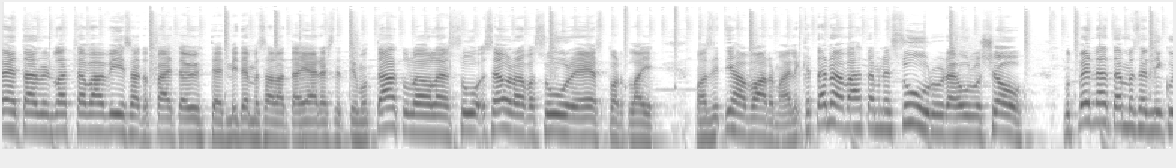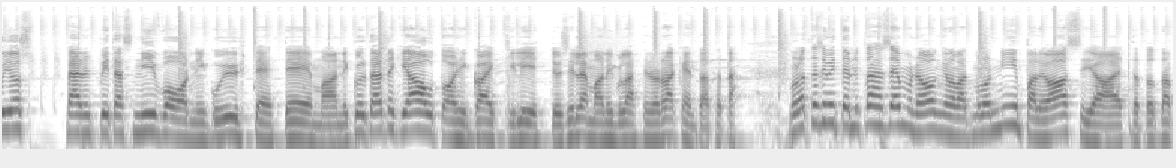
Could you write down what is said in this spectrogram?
en tarvinnut laittaa vähän viisaita päitä yhteen, että miten me saadaan tää järjestettyä, mutta tää tulee olemaan su- seuraava suuri e-sport-laji. Mä oon sit ihan varma. Eli tänään vähän tämmönen suuruuden hullu show, mutta mennään tämmöisen, niin jos tää nyt pitäisi nivoa niin kuin yhteen teemaan, niin kyllä tää jotenkin autoihin kaikki liittyy. Sillä mä oon niin kuin lähtenyt rakentaa tätä. Mulla on tässä nyt vähän semmonen ongelma, että mulla on niin paljon asiaa, että tota,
